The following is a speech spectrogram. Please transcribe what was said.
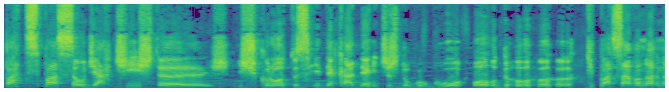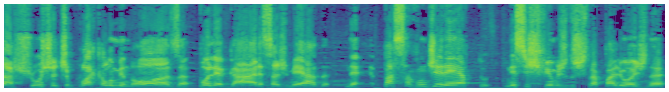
participação de artistas escrotos e decadentes do Gugu, ou do que passava na, na Xuxa, tipo Placa Luminosa, Polegar, essas merda, né? Passavam direto nesses filmes dos Trapalhões, né?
